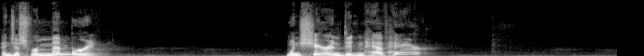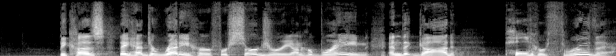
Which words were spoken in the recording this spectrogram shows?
And just remembering when Sharon didn't have hair. Because they had to ready her for surgery on her brain, and that God pulled her through that,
